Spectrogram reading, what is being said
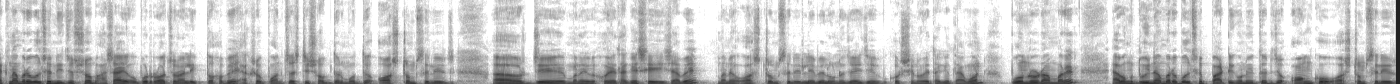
এক নম্বরে বলছে নিজস্ব ভাষায় ওপর রচনা লিখতে হবে, একশো পঞ্চাশটি শব্দের মধ্যে অষ্টম শ্রেণির যে মানে হয়ে থাকে সেই হিসাবে মানে অষ্টম শ্রেণির লেভেল অনুযায়ী যে কোশ্চেন হয়ে থাকে তেমন, পনেরো নম্বরের, এবং দুই নম্বরে বলছে পাটিগণিতের যে অঙ্ক, অষ্টম শ্রেণির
